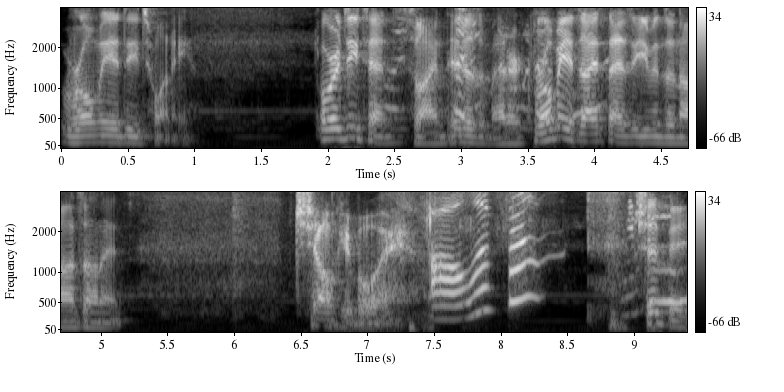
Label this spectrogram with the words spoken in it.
Roll me a d20. Or a d10, it's fine. It doesn't matter. Roll me a dice that has evens and odds on it. Chunky boy. All of them? Should be.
